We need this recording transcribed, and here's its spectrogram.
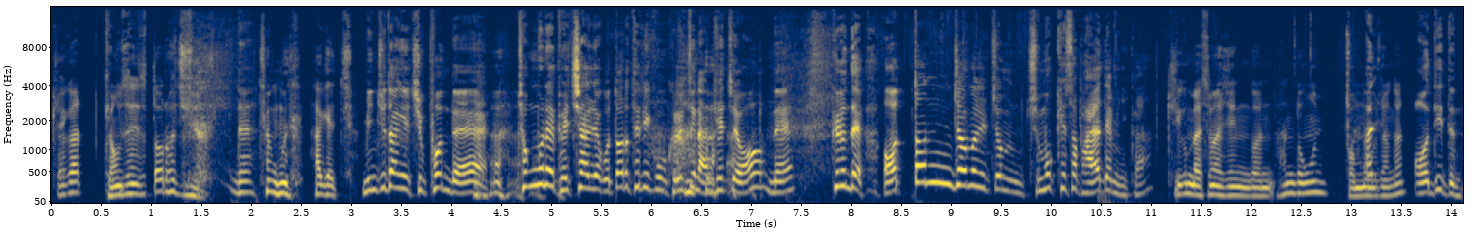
제가 경선에서 떨어지면 네. 청문 하겠죠. 민주당의 주포인데 청문회 배치하려고 떨어뜨리고 그러진 않겠죠. 네. 그런데 어떤 점을 좀 주목해서 봐야 됩니까? 지금 말씀하신 건 한동훈 법무부 장관? 아니, 어디든.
